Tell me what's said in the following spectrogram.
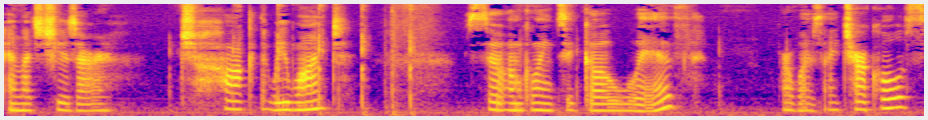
And let's choose our chalk that we want. So I'm going to go with, where was I? Charcoals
